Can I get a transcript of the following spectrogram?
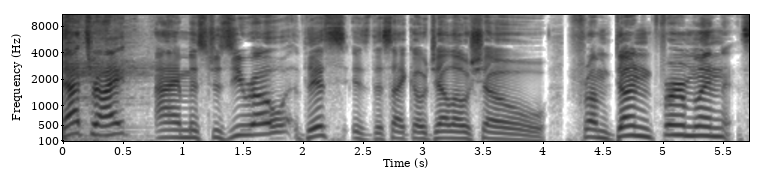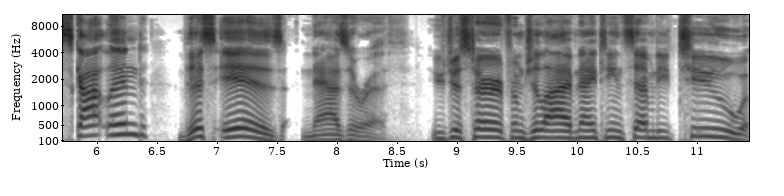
That's right. I'm Mr. Zero. This is the Psycho Jello Show. From Dunfermline, Scotland, this is Nazareth. You just heard from July of 1972,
